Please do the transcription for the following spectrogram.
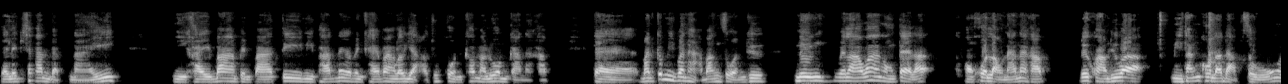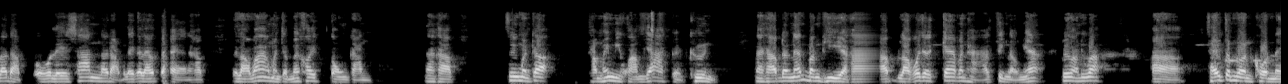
direction แบบไหน มีใครบ้างเป็นปาร์ตี้มี partner เป็นใครบ้างเราอยากเอาทุกคนเข้ามาร่วมกันนะครับ แต่มันก็มีปัญหาบางส่วนคือหนึ่งเวลาว่างของแต่ละของคนเหล่านั้นนะครับ ด้วยความที่ว่ามีทั้งคนระดับสูง ระดับ operation ระดับอะไรก็แล้วแต่นะครับ เวลาว่างมันจะไม่ค่อยตรงกันนะครับ ซึ่งมันก็ทำให้มีความยากเกิดขึ้นนะครับ ดังนั้นบางทีอะครับ เราก็จะแก้ปัญหาสิ่งเหล่านี้ด้วยความที่ว่าอ่าใช้จำนวนคนใน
